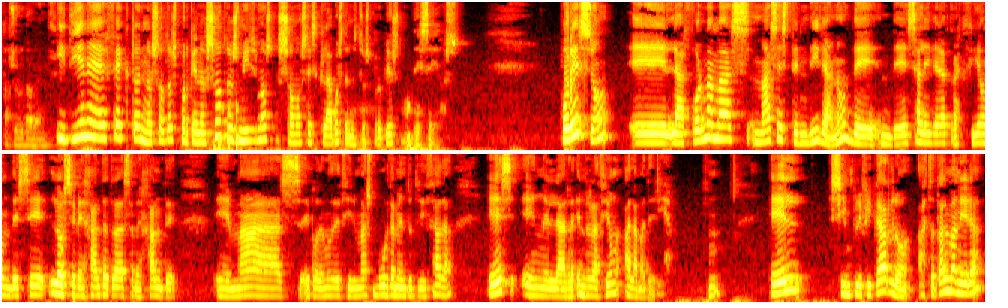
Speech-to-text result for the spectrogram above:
Absolutamente. Y tiene efecto en nosotros porque nosotros mismos somos esclavos de nuestros propios deseos. Por eso, eh, la forma más, más extendida ¿no? de, de, esa ley de la atracción, de ese lo semejante atrae lo semejante, eh, más, eh, podemos decir, más burdamente utilizada, es en, en relación a la materia. El simplificarlo hasta tal manera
